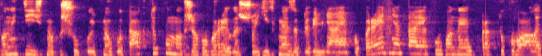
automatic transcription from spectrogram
Вони дійсно вишукують нову тактику. Ми вже говорили, що їх не задовільняє попередня, та яку вони практикували.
